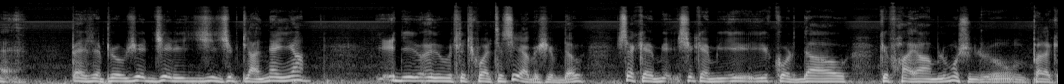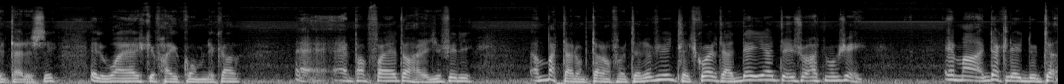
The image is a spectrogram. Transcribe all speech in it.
Eh, pereżempju ġiet ġieli ġibt l-għannejja, ilhom tliet kwarti siegħa biex jibdew, sekemm sekemm jikkordaw kif ħa jagħmlu mhux bħala kittaristi, il-wire kif ħa jikkomunikaw. Hemm affarijiet oħra, ġifieri mbagħad tarhom tarhom fuq it-televiżjoni tliet kwarti għaddejja, isu qatt mhu xejn. Imma dak li jiddu ta'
